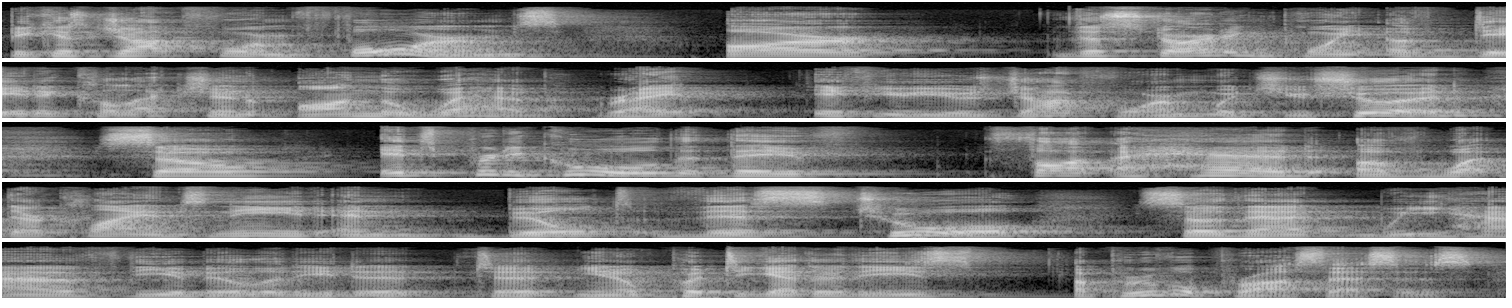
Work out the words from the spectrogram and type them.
because Jotform forms are the starting point of data collection on the web, right? If you use Jotform, which you should. So it's pretty cool that they've thought ahead of what their clients need and built this tool so that we have the ability to, to you know, put together these approval processes.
